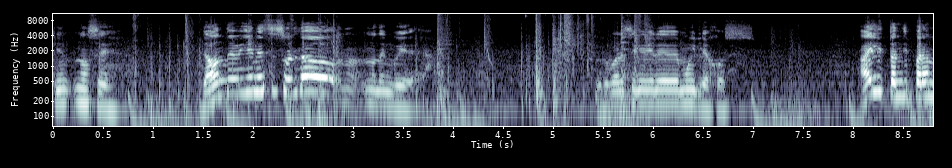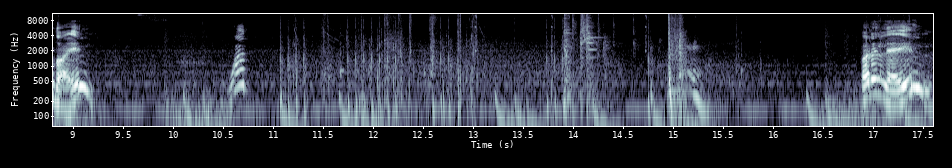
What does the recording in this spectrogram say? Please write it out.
que no sé. ¿De dónde viene ese soldado? No, tengo idea. Pero parece que viene de muy lejos. Ahí le están disparando a él. What? Párenle a él.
